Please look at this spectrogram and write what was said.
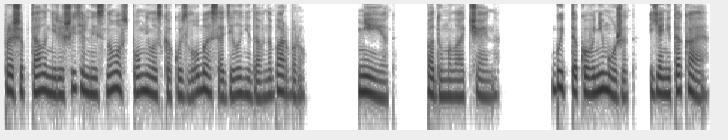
Прошептала нерешительно и снова вспомнила, с какой злобой осадила недавно Барбару. «Нет», — подумала отчаянно. «Быть такого не может. Я не такая».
